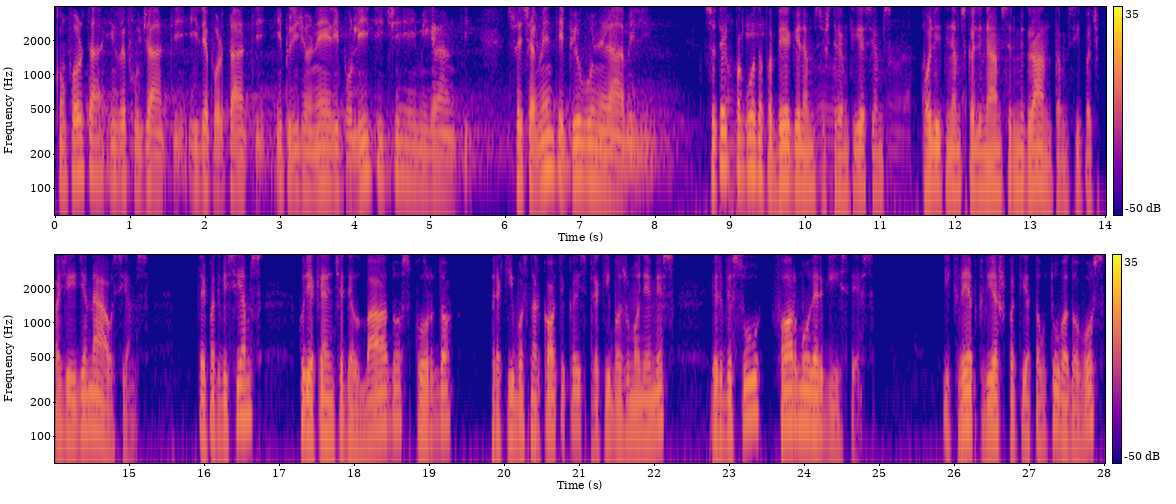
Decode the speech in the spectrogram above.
Conforta i rifugiati, i deportati, i prigionieri politici e i migranti, specialmente i più vulnerabili. Suteik pagodą pabėgėliams, ištremtiesiems, politiniams kaliniams ir migrantams, ypač pažeidžiamiausiems, taip pat visiems, kurie kenčia dėl bado, skurdo, prekybos narkotikais, prekybos žmonėmis ir visų formų vergystės. Įkvėpk viešpatie tautų vadovus,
